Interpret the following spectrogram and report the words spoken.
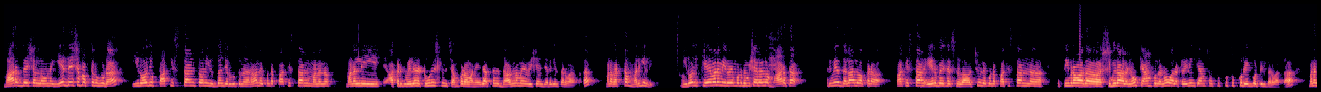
భారతదేశంలో ఉన్న ఏ దేశభక్తుడు కూడా ఈ రోజు పాకిస్తాన్ తోని యుద్ధం జరుగుతున్నదనో లేకుంటే పాకిస్తాన్ మనను మనల్ని అక్కడికి వెళ్ళిన టూరిస్టులను చంపడం అనేది అత్యంత దారుణమైన విషయం జరిగిన తర్వాత మన రక్తం మరిగింది. ఈ రోజు కేవలం ఇరవై మూడు నిమిషాలలో భారత త్రివిధ దళాలు అక్కడ పాకిస్తాన్ ఎయిర్ బేసెస్ను కావచ్చు లేకుంటే పాకిస్తాన్ తీవ్రవాద శిబిరాలను క్యాంపులను వాళ్ళ ట్రైనింగ్ క్యాంప్స్ తుక్కు తుక్కు రేగొట్టిన తర్వాత మనం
